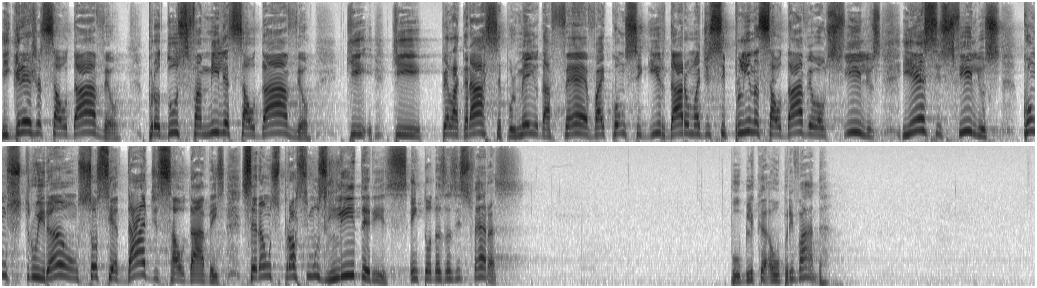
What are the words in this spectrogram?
Igreja saudável produz família saudável que, que pela graça, por meio da fé, vai conseguir dar uma disciplina saudável aos filhos, e esses filhos construirão sociedades saudáveis, serão os próximos líderes em todas as esferas pública ou privada.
